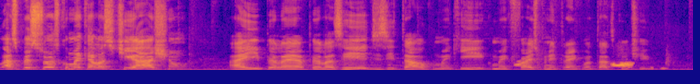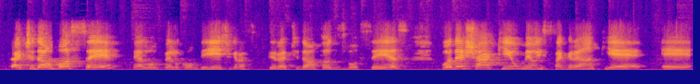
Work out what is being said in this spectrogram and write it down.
as pessoas, como é que elas te acham aí pela, pelas redes e tal? Como é que, como é que faz para entrar em contato contigo? Gratidão você pelo, pelo convite, gratidão a todos vocês. Vou deixar aqui o meu Instagram, que é, é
